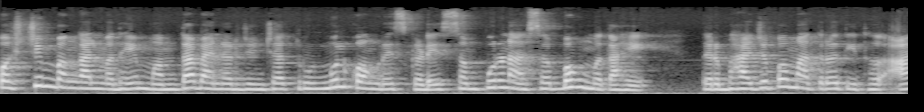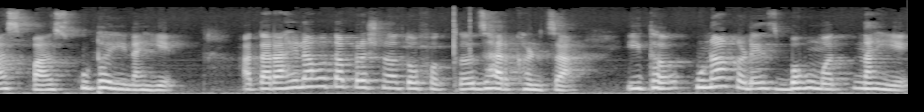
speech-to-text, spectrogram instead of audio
पश्चिम बंगालमध्ये ममता बॅनर्जींच्या तृणमूल काँग्रेसकडे संपूर्ण असं बहुमत आहे. तर भाजप मात्र तिथं आसपास कुठंही नाहीये. आता राहिला होता प्रश्न तो फक्त झारखंडचा. इथं कुणाकडेच बहुमत नाहीये.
